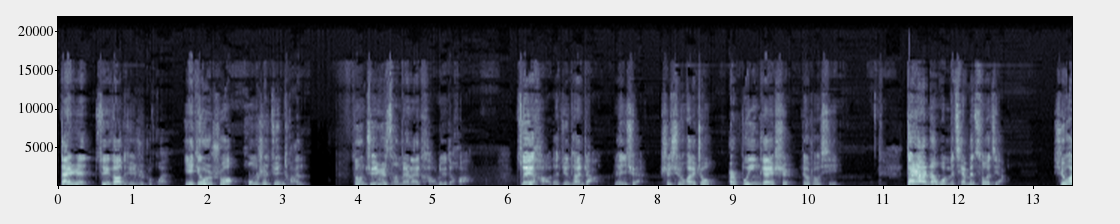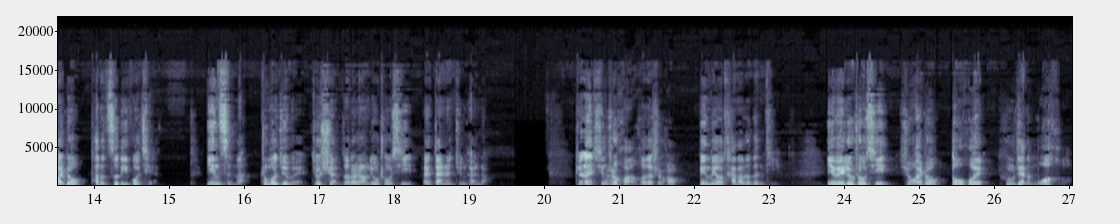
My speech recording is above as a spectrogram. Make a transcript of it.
担任最高的军事主官。也就是说，红十军团从军事层面来考虑的话，最好的军团长人选是荀怀洲，而不应该是刘畴西。当然呢，我们前面所讲，荀怀洲他的资历过浅，因此呢，中国军委就选择了让刘畴西来担任军团长。这在形势缓和的时候，并没有太大的问题，因为刘畴西、荀怀洲都会逐渐的磨合，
